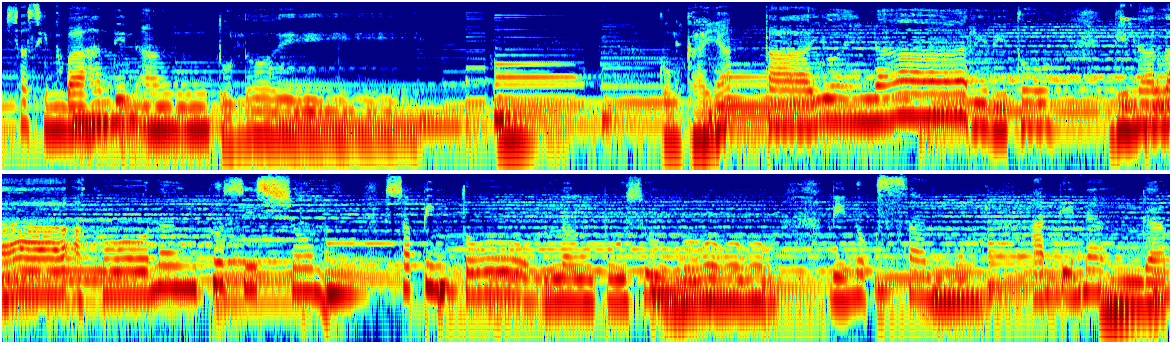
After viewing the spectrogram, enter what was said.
sa simbahan din ang tuloy. Kung kaya't tayo'y naririto, dinala ako ng prosesyon sa pinto ng puso mo. Binuksan mo at tinanggap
